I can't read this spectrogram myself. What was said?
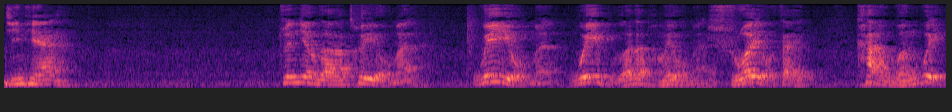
今天，尊敬的推友们、微友们、微博的朋友们，所有在看文贵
